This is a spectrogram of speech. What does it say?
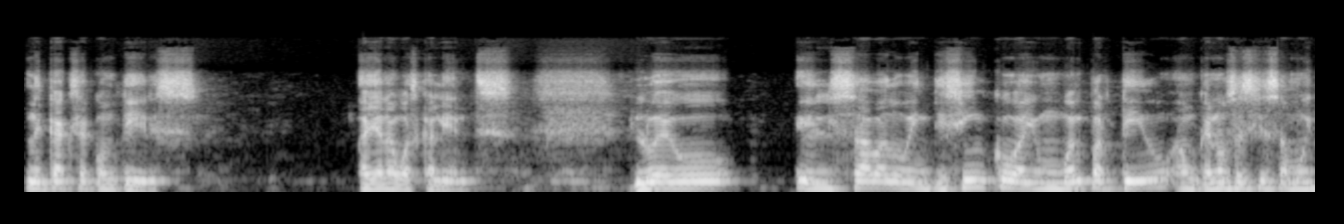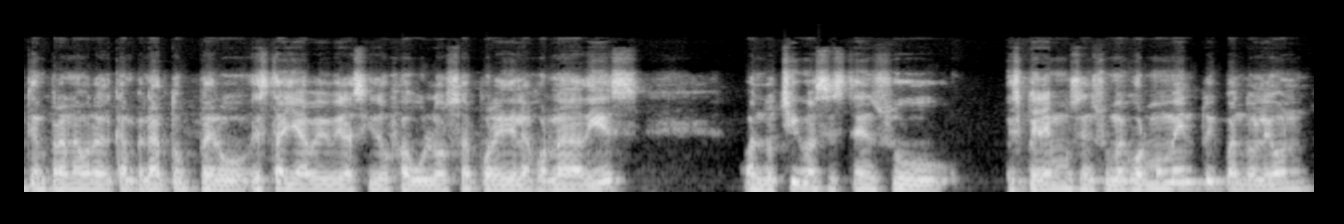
Necaxa con Tigres, allá en Aguascalientes. Luego el sábado 25 hay un buen partido, aunque no sé si es a muy temprana hora del campeonato, pero esta llave hubiera sido fabulosa por ahí de la jornada 10, cuando Chivas esté en su, esperemos, en su mejor momento y cuando León,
